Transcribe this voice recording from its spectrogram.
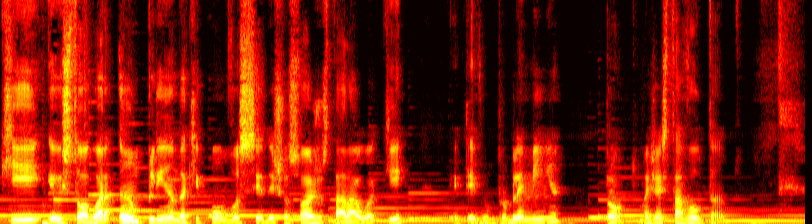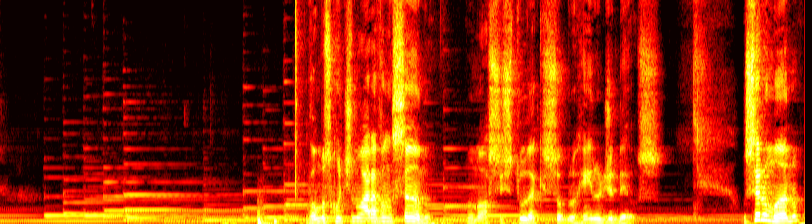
que eu estou agora ampliando aqui com você. Deixa eu só ajustar algo aqui, que teve um probleminha. Pronto, mas já está voltando. Vamos continuar avançando no nosso estudo aqui sobre o reino de Deus. O ser humano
